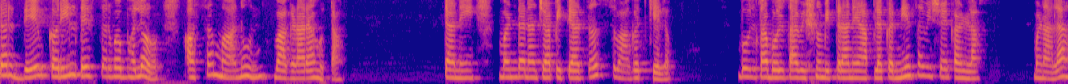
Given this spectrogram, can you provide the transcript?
तर देव करील ते सर्व भलं असं मानून वागणारा होता. त्याने मंडनाच्या पित्याचं स्वागत केलं. बोलता बोलता विष्णुमित्राने आपल्या कन्येचा विषय काढला. म्हणाला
